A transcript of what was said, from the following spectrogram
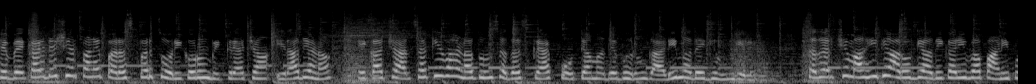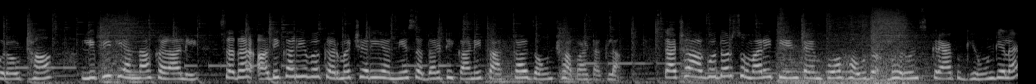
हे बेकायदेशीरपणे परस्पर चोरी करून विक्र्याच्या इराद्यानं एका चारचाकी वाहनातून सदर स्क्रॅप पोत्यामध्ये भरून गाडीमध्ये घेऊन गेले. सदरची माहिती आरोग्य अधिकारी व पाणी पुरवठा लिपिक यांना कळाली. सदर अधिकारी व कर्मचारी यांनी सदर ठिकाणी तात्काळ जाऊन छापा टाकला. त्याच्या अगोदर सुमारे तीन टेम्पो हौद भरून स्क्रॅप घेऊन गेलाय.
